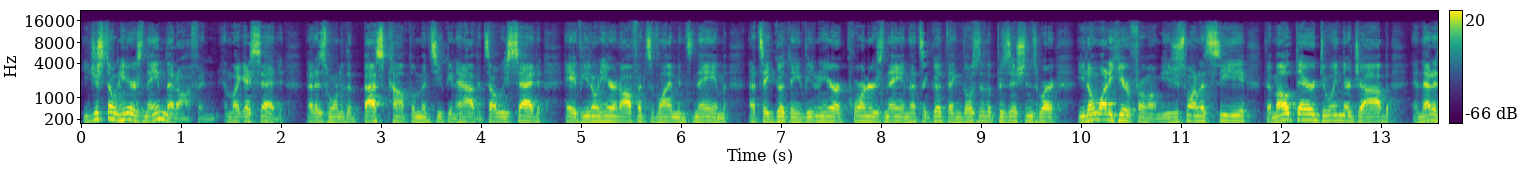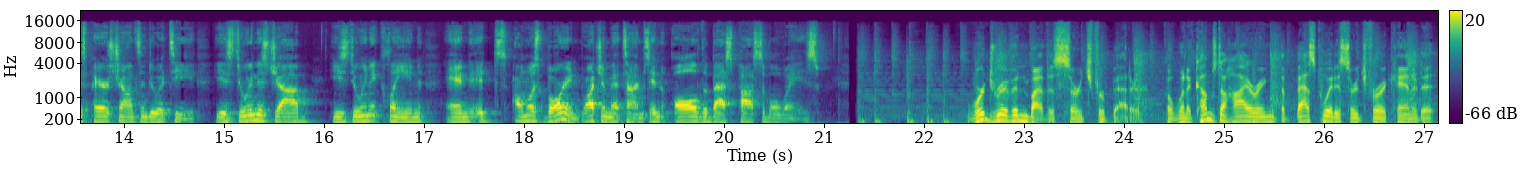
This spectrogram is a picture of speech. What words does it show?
you just don't hear his name that often. And like I said, that is one of the best compliments you can have. It's always said, hey, if you don't hear an offensive lineman's name, that's a good thing. If you don't hear a corner's name, that's a good thing. Those are the positions where you don't want to hear from them. You just want to see them out there doing their job. And that is Paris Johnson to a T. He is doing his job. He's doing it clean, and it's almost boring watching him at times in all the best possible ways. We're driven by the search for better. But when it comes to hiring, the best way to search for a candidate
